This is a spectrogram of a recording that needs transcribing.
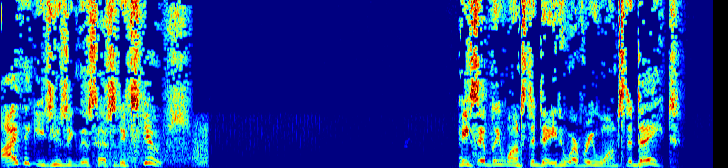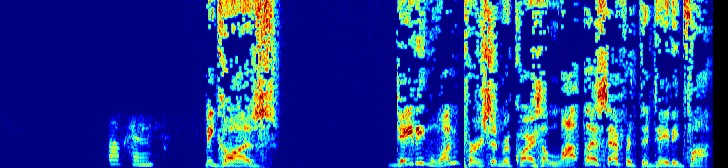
I think he's using this as an excuse. He simply wants to date whoever he wants to date. Okay. Because dating one person requires a lot less effort than dating five.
